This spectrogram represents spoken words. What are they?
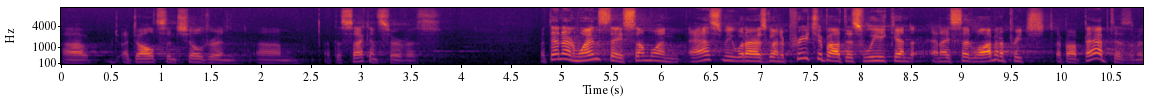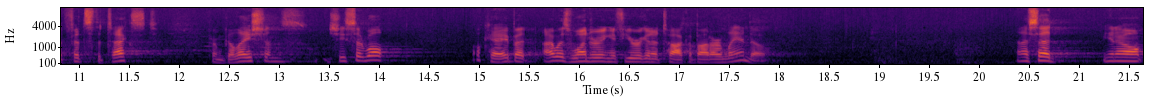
uh, adults and children um, at the second service. But then on Wednesday, someone asked me what I was going to preach about this week, and, and I said, Well, I'm going to preach about baptism. It fits the text from Galatians. And she said, Well, okay, but I was wondering if you were going to talk about Orlando. And I said, You know,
